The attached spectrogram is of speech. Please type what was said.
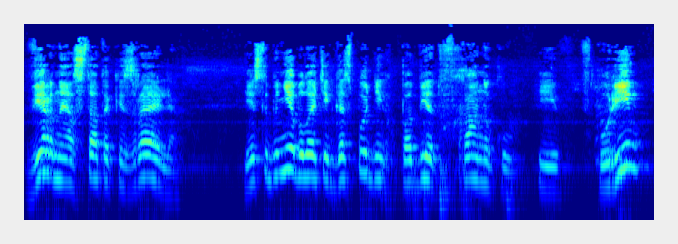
верный остаток Израиля, если бы не было этих Господних побед в Хануку и в Пурим,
